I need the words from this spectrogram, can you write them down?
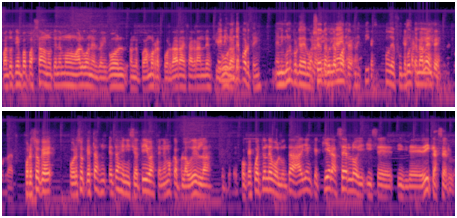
cuánto tiempo ha pasado, no tenemos algo en el béisbol donde podamos recordar a esas grandes en ningún figuras. deporte, en ninguno, porque de Bueno, boxeo en ningún también hay, de deporte. atletismo, de fútbol también hay. Por eso que, por eso que estas, estas iniciativas tenemos que aplaudirlas, porque es cuestión de voluntad, alguien que quiera hacerlo y, y se y le dedica a hacerlo.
